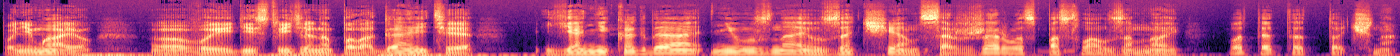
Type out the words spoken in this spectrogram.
Понимаю, э, вы действительно полагаете... Я никогда не узнаю, зачем Саржервас послал за мной. Вот это точно.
